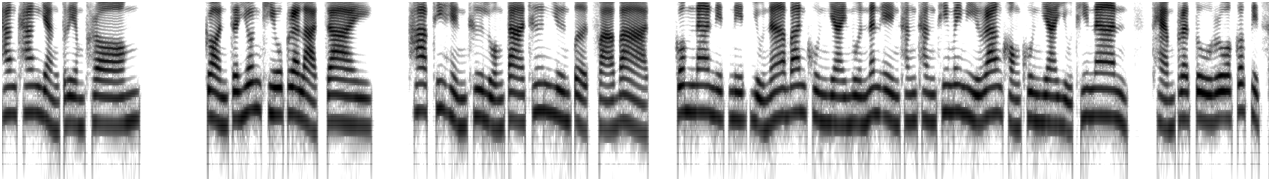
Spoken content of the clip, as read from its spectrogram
ข้างๆ อย่างเตรียมพร้อม ก่อนจะย่นคิ้วประหลาดใจ ภาพที่เห็นคือหลวงตาชื่นยืนเปิดฝาบาตรก้มหน้านิดๆ อยู่หน้าบ้านคุณยายนวลนั่นเองทั้งๆที่ไม่มีร่างของคุณยายอยู่ที่นั่น แถมประตูรั้วก็ปิดส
